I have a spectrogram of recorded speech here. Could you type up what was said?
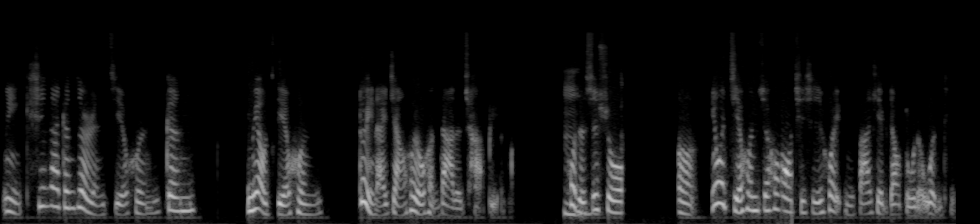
你现在跟这人结婚跟没有结婚，对你来讲会有很大的差别吗？或者是说？嗯，因为结婚之后，其实会引发一些比较多的问题，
